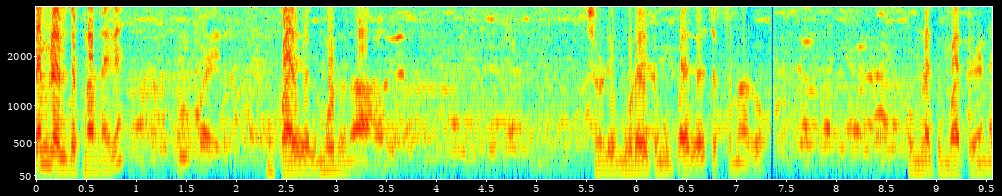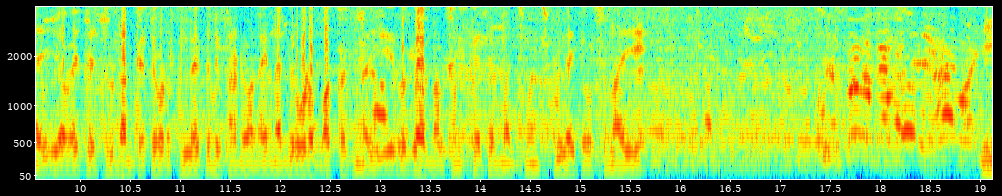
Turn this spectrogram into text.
ఏం రేట్లు చెప్పినారు ఇవి? ముప్పై ఐదు వేలు. మూడునా? చూడండి మూడు అయితే ముప్పై ఐదు వేలు చెప్తున్నారు. కొమ్ములు అయితే బాగా తిరిగినాయి అవైతే చూడడానికి అయితే కూడా పిల్లలు అయితే డిఫరెంట్గా ఉన్నాయి. నందిరు కూడా బాగా కట్టినాయి. రోజారు నాలుగు సంతకి అయితే మంచి మంచి పిల్లలు అయితే వస్తున్నాయి. ఈ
